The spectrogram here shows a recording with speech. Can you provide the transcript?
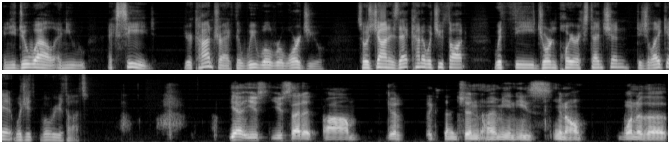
and you do well and you exceed your contract, that we will reward you. So, is John, is that kind of what you thought with the Jordan Poyer extension? Did you like it? What you what were your thoughts? Yeah, you you said it. Um, good extension. I mean, he's you know one of the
